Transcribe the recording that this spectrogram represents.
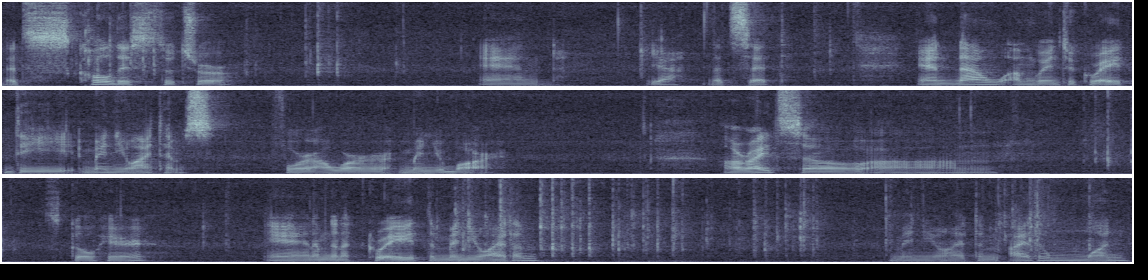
let's call this to true and yeah that's it. And now I'm going to create the menu items for our menu bar. Alright so um, let's go here. And I'm gonna create the menu item. Menu item item 1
